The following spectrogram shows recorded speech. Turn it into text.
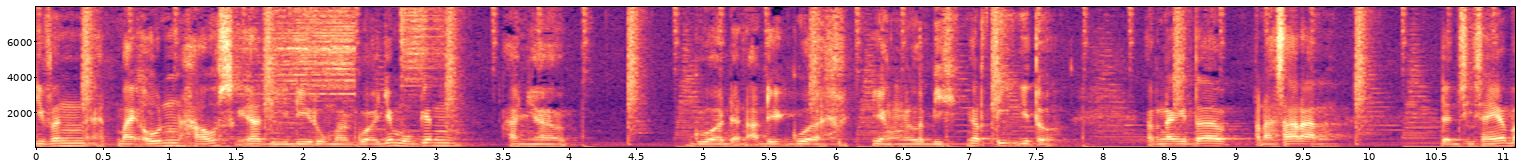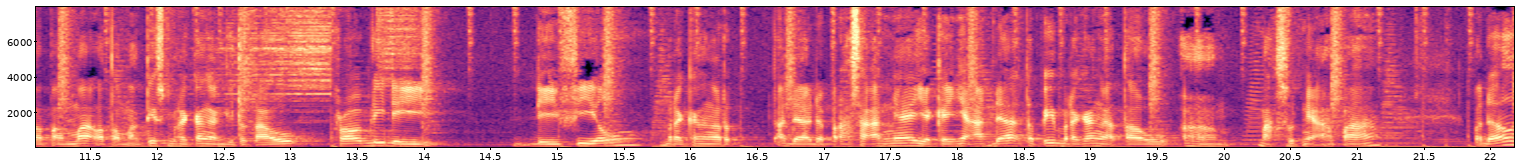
even at my own house ya di di rumah gue aja mungkin hanya gue dan adik gue yang lebih ngerti gitu. Karena kita penasaran. Dan sisanya bapak emak otomatis mereka nggak gitu tahu. Probably they they feel mereka ngerti ada ada perasaannya ya kayaknya ada tapi mereka nggak tahu um, maksudnya apa. Padahal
